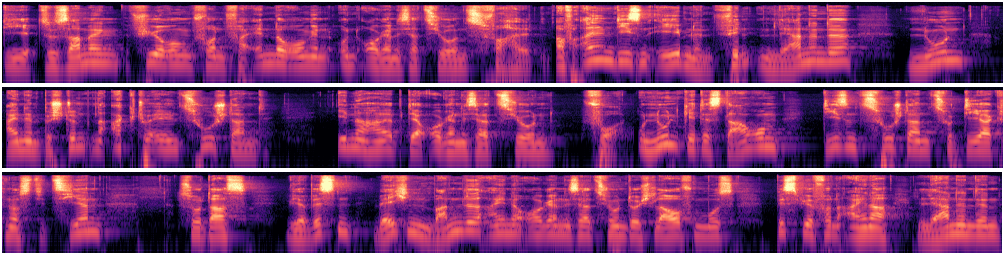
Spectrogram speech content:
die Zusammenführung von Veränderungen und Organisationsverhalten. Auf allen diesen Ebenen finden Lernende nun einen bestimmten aktuellen Zustand innerhalb der Organisation vor. Und nun geht es darum, diesen Zustand zu diagnostizieren, sodass wir wissen, welchen Wandel eine Organisation durchlaufen muss, bis wir von einer lernenden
